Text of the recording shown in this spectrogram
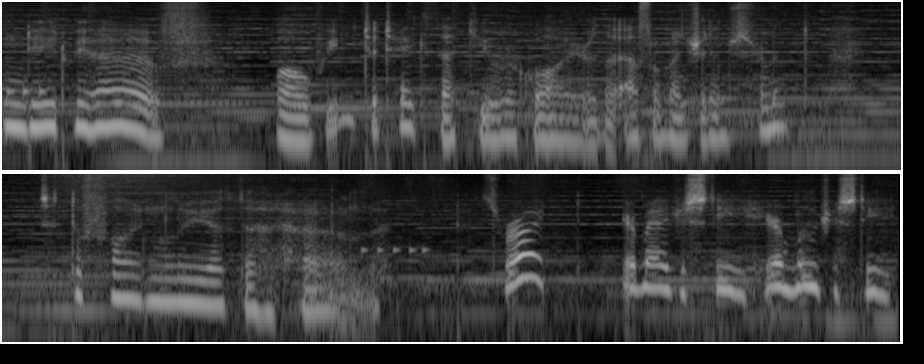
Indeed we have. Are we to take that you require the aforementioned instrument? Is it finally at that hand? That's right, Your Majesty, Your Majesty.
